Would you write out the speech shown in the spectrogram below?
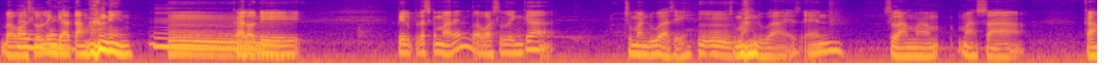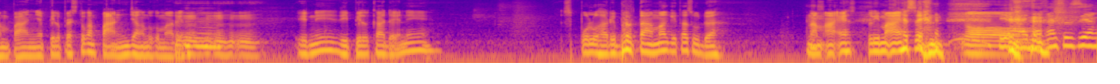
Bawaslu Lingga tanganin. Hmm. Kalau di Pilpres kemarin Bawaslu Lingga cuma dua sih, Mm-mm. cuma dua ASN selama masa kampanye Pilpres itu kan panjang tuh kemarin. Mm-mm. Ini di pilkada ini 10 hari pertama kita sudah 6 AS 5 ASN. Oh, Ya ada kasus yang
